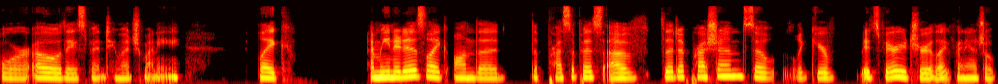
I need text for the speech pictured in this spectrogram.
or oh, they spent too much money. Like, I mean, it is like on the the precipice of the depression. So like you're it's very true. Like financial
